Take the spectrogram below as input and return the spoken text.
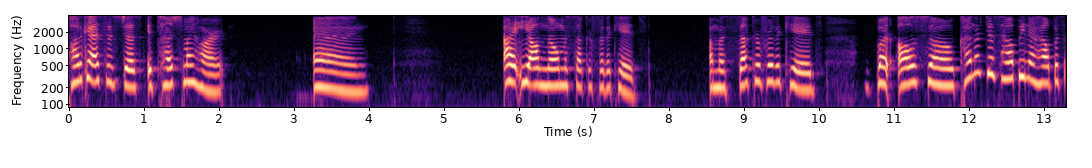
podcast is just it touched my heart and I y'all know I'm a sucker for the kids. I'm a sucker for the kids, but also kind of just helping to help us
